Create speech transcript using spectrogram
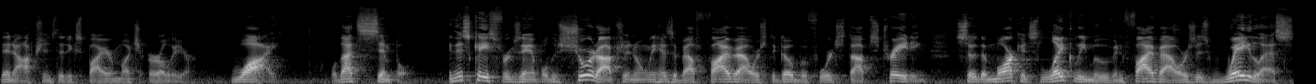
than options that expire much earlier. Why? Well, that's simple. In this case, for example, the short option only has about five hours to go before it stops trading. So the market's likely move in five hours is way less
